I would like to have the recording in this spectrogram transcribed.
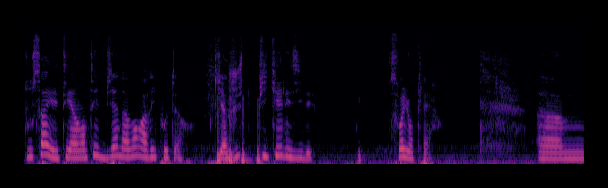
tout ça a été inventé bien avant Harry Potter, qui a juste piqué les idées. Soyons clairs. Euh,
